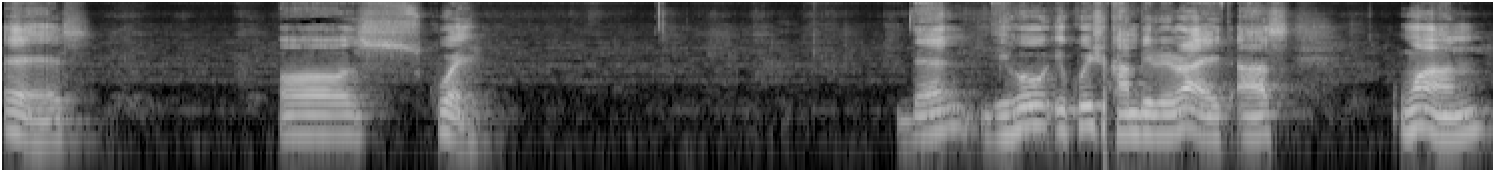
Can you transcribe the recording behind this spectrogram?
s all square. Then the whole equation can be rewrite as 1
